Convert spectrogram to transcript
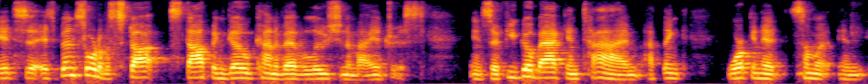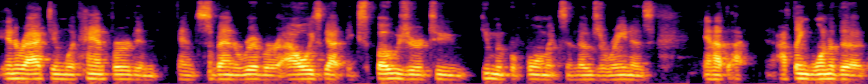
It's uh, it's been sort of a stop stop and go kind of evolution of my interest. And so, if you go back in time, I think working at some and interacting with Hanford and, and Savannah River, I always got exposure to human performance in those arenas. And I, I think one of the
